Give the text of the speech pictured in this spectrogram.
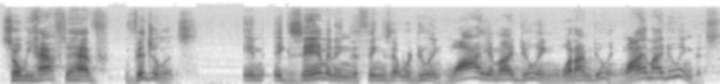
So we have to have vigilance in examining the things that we're doing. Why am I doing what I'm doing? Why am I doing this?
